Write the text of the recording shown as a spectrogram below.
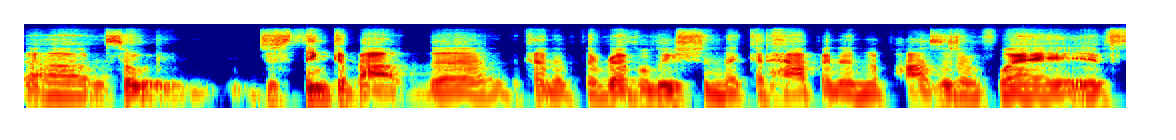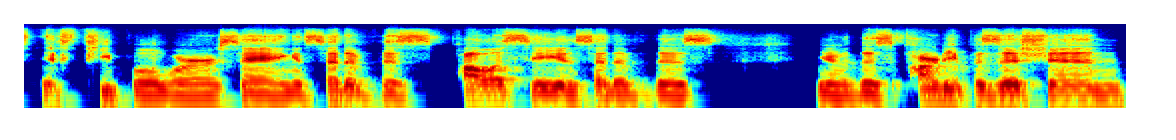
Uh, so just think about the, the kind of the revolution that could happen in a positive way if if people were saying instead of this policy, instead of this you know this party position,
